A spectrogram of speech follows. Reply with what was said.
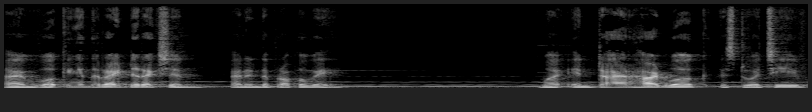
I am working in the right direction and in the proper way. My entire hard work is to achieve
